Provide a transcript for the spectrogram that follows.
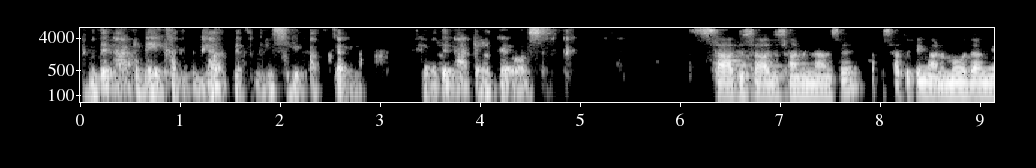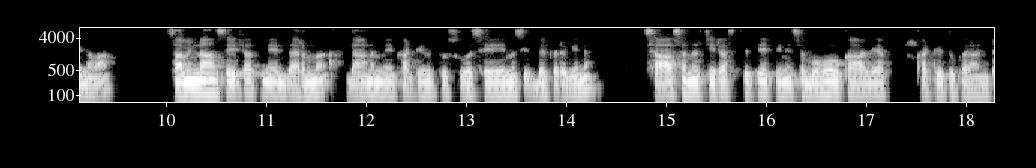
හැම දිනාටම මේ කරුණක් මෙතනදී සිහිපත් කරනවා. හැම දිනාටම දරවල් සාදු සාදු ස්වාමින්වහන්ස අපි සතුටින් අනුමෝදන් වෙනවා. ස්වාමින්වහන්සේටත් මේ ධර්ම දානමය කටයුතු සුවසේම සිද්ධ කරගෙන ශාසන චිරස්ථිතිය පිණිස බොහෝ කාලයක් කටයුතු කරන්නට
